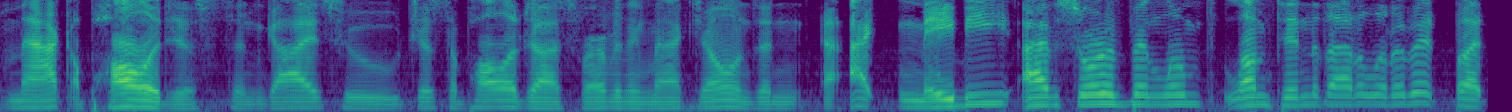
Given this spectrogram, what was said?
Mac apologists and guys who just apologize for everything Mac Jones. And I maybe I've sort of been lumped, lumped into that a little bit, but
